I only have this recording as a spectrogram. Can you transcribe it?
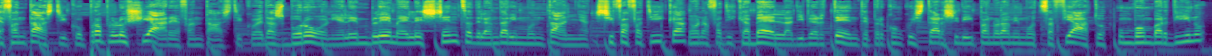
è fantastico, proprio lo sciare è fantastico, è da sboroni, è l'emblema, è l'essenza dell'andare in montagna. Si fa fatica, ma una fatica bella, divertente, per conquistarsi dei panorami mozzafiato, un bombardino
